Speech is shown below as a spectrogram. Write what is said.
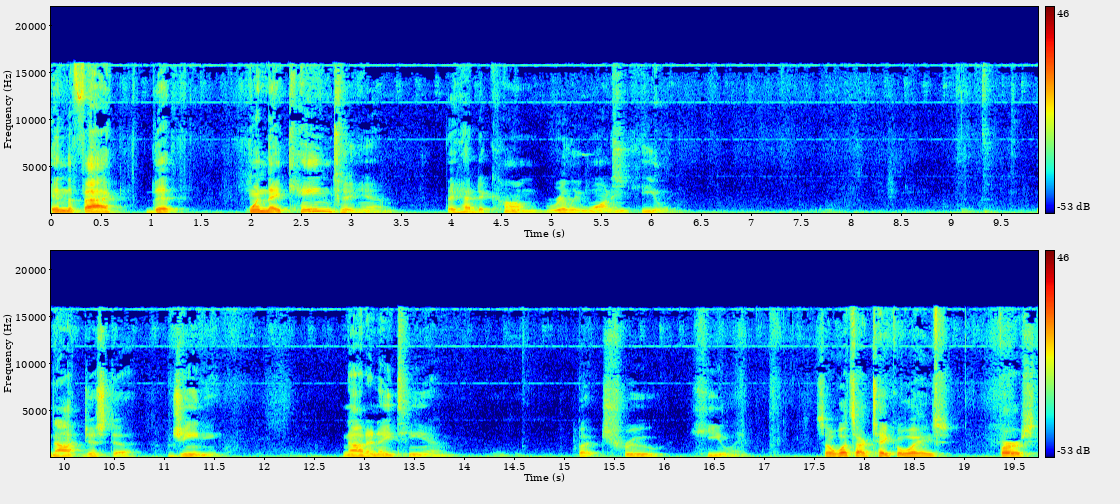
in the fact that when they came to him, they had to come really wanting healing. Not just a genie, not an ATM, but true healing. So, what's our takeaways? First,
